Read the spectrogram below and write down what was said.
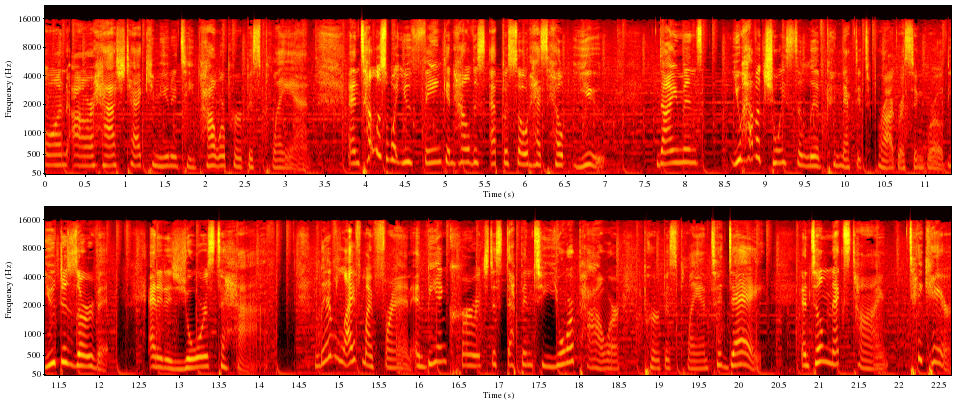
on our hashtag community power purpose plan and tell us what you think and how this episode has helped you. Diamonds, you have a choice to live connected to progress and growth. You deserve it, and it is yours to have. Live life, my friend, and be encouraged to step into your power purpose plan today. Until next time, take care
